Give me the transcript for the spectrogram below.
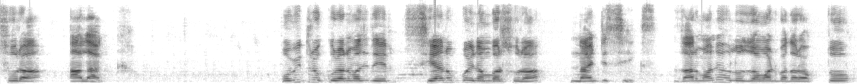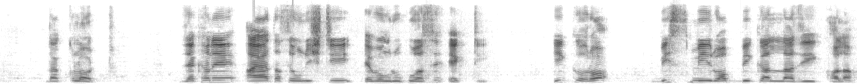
সুরা আলাক। পবিত্র কোরআন মাজিদের ছিয়ানব্বই নম্বর সুরা নাইনটি সিক্স যার মানে হলো জমাট বাঁধা রক্ত, দ্য ক্লট, যেখানে আয়াত আছে উনিশটি এবং রুকু আছে একটি। ইকর বিসমি রব্বিকাল্লাজি খলাক।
